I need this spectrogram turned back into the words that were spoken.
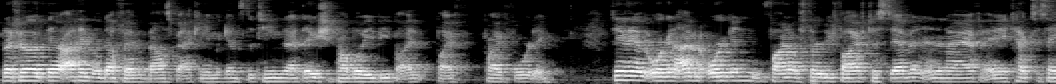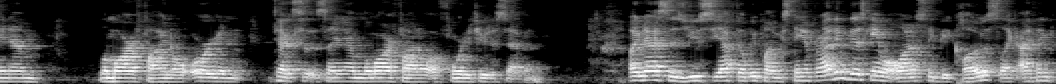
but I feel like they I think they'll definitely have a bounce back game against the team that they should probably be by by probably forty. Same thing with Oregon. I have an Oregon final of thirty five to seven, and then I have a Texas A&M Lamar final. Oregon Texas A&M Lamar final of forty two to seven. Like next is UCF. They'll be playing Stanford. I think this game will honestly be close. Like I think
